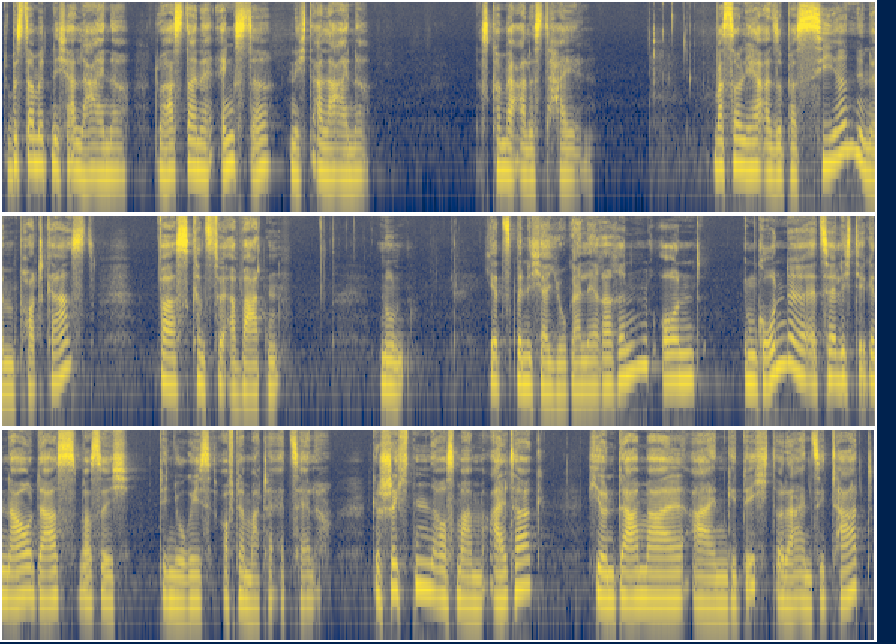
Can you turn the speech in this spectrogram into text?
du bist damit nicht alleine. Du hast deine Ängste nicht alleine. Das können wir alles teilen. Was soll hier also passieren in dem Podcast? Was kannst du erwarten? Nun, jetzt bin ich ja Yogalehrerin und im Grunde erzähle ich dir genau das, was ich den Yogis auf der Matte erzähle. Geschichten aus meinem Alltag, hier und da mal ein Gedicht oder ein Zitat,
